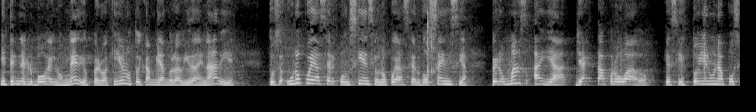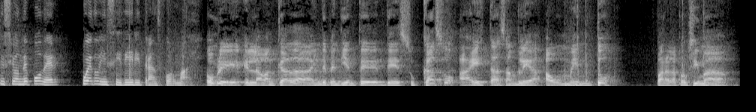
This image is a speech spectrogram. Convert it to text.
y tener voz en los medios, pero aquí yo no estoy cambiando la vida de nadie. Entonces, uno puede hacer conciencia, uno puede hacer docencia, pero más allá ya está probado que si estoy en una posición de poder, puedo incidir y transformar. Hombre, en la bancada independiente de su caso a esta asamblea aumentó para la próxima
